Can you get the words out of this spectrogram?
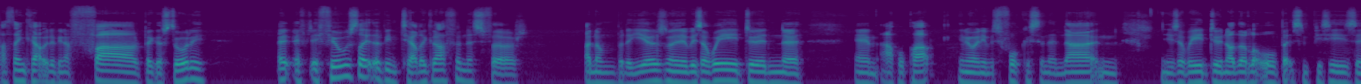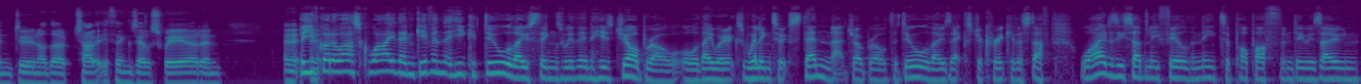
I think that would have been a far bigger story. It, it feels like they've been telegraphing this for a number of years. You know, he was away doing the um, Apple Park, you know, and he was focusing on that, and he's away doing other little bits and pieces and doing other charity things elsewhere, and it, but you've got to ask why then, given that he could do all those things within his job role, or they were ex- willing to extend that job role to do all those extracurricular stuff, why does he suddenly feel the need to pop off and do his own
